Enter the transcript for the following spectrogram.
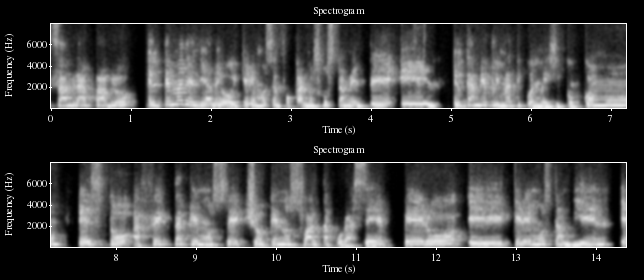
Sandra, Pablo. El tema del día de hoy queremos enfocarnos justamente en el cambio climático en México, cómo esto afecta, qué hemos hecho, qué nos falta por hacer, pero eh, queremos también eh,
